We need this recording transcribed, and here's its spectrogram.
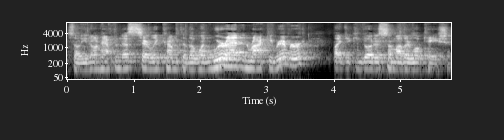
so you don't have to necessarily come to the one we're at in Rocky River, but you can go to some other location.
